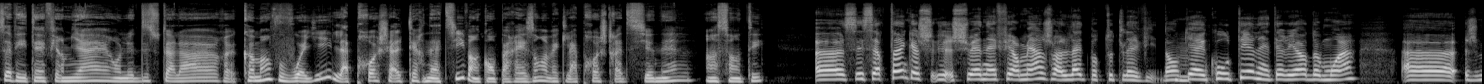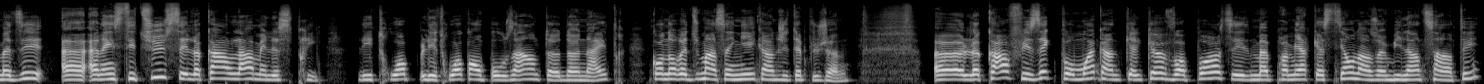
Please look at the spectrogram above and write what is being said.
Vous avez été infirmière, on l'a dit tout à l'heure. Comment vous voyez l'approche alternative en comparaison avec l'approche traditionnelle en santé? Euh, c'est certain que je, suis une infirmière, je vais l'être pour toute la vie. Donc, il y a un côté à l'intérieur de moi. Euh, je me dis, euh, à l'Institut, c'est le corps, l'âme et l'esprit les trois, les trois composantes d'un être qu'on aurait dû m'enseigner quand j'étais plus jeune. Euh, le corps physique, pour moi, quand quelqu'un va pas, c'est ma première question dans un bilan de santé.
